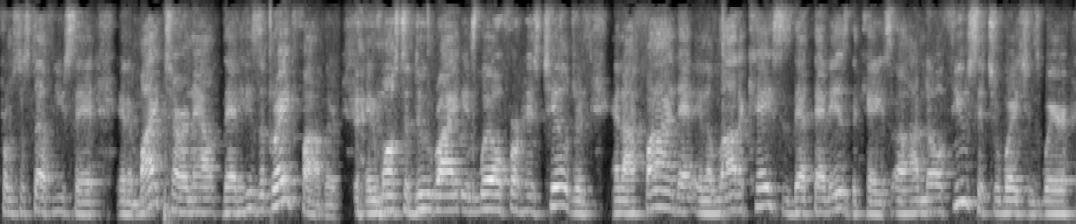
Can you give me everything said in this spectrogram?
from some stuff you said. And it might turn out that he's a great father and wants to do right and well for his children. And I find that in a lot of cases that that is the case. Uh, I know a few situations where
